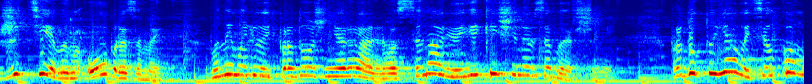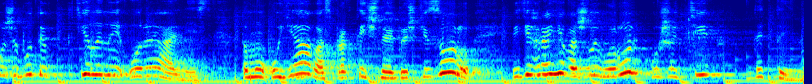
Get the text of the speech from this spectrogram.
життєвими образами. Вони малюють продовження реального сценарію, який ще не завершений. Продукт уяви цілком може бути втілений у реальність, тому уява з практичної точки зору відіграє важливу роль у житті дитини.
